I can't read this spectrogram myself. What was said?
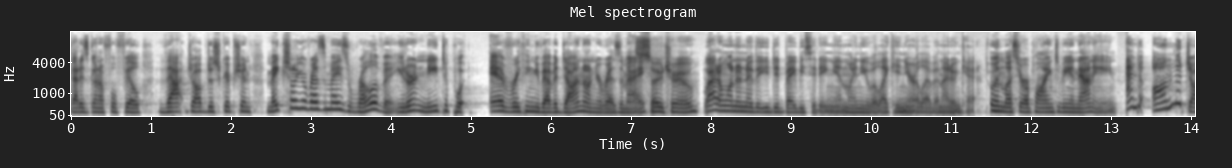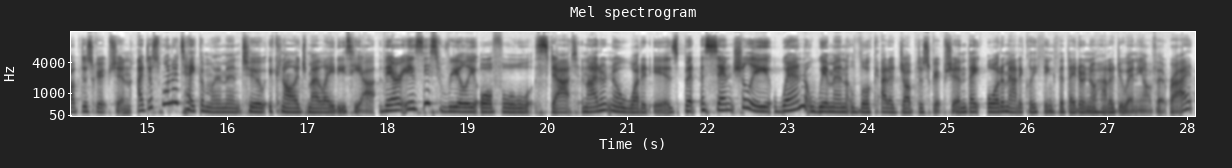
that is going to fulfill that job description? Make sure your resume is relevant. You don't need to put everything you've ever done on your resume So true. I don't want to know that you did babysitting and when you were like in year 11. I don't care. unless you're applying to be a nanny. And on the job description, I just want to take a moment to acknowledge my ladies here. There is this really awful stat, and I don't know what it is, but essentially, when women look at a job description, they automatically think that they don't know how to do any of it, right?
